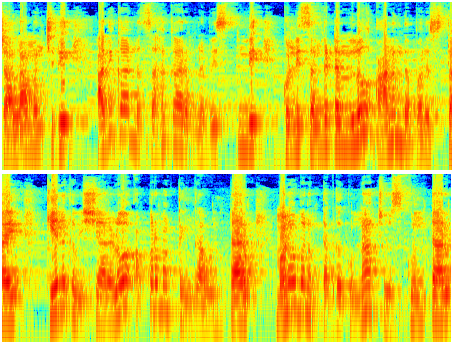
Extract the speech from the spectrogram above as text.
చాలా మంచిది. అధికారుల సహకారం లభిస్తుంది. కొన్ని సంఘటనలు ఆనందపరుస్తాయి. కీలక విషయాలలో అప్రమత్తంగా ఉంటారు. మనోబలం తగ్గకుండా చూసుకుంటారు.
